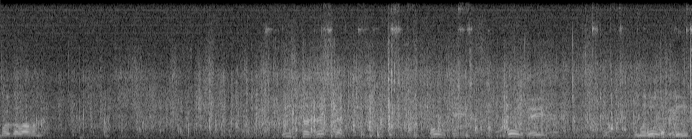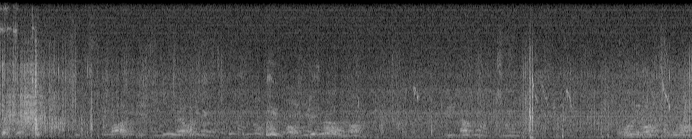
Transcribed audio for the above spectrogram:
Мой голован. 360. Ползи. Ползи. Можете приїхати. Hold it on, hold it on.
